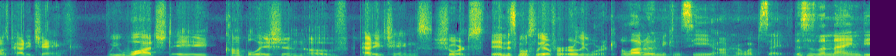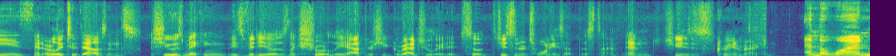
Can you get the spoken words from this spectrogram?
was Patty Chang. We watched a compilation of Patty Chang's shorts, and it's mostly of her early work A lot of them you can see on her website. This is the 90s. and early 2000s. She was making these videos like shortly after she graduated. So she's in her 20s at this time, and she's Korean American. And the one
